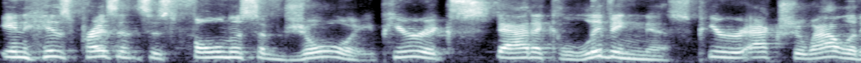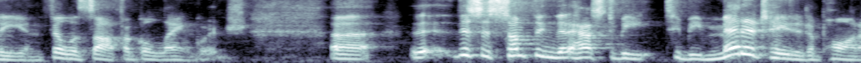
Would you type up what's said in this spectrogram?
In his presence is fullness of joy, pure ecstatic livingness, pure actuality in philosophical language. Uh, this is something that has to be to be meditated upon.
